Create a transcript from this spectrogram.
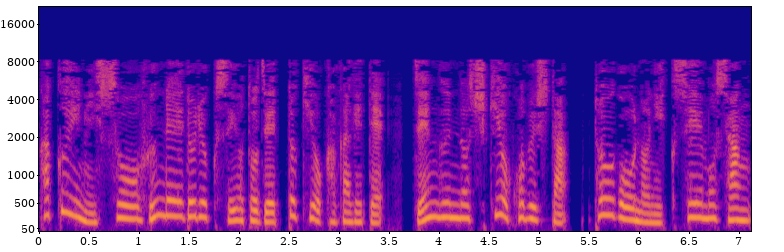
各位に一層奮励努力せよと Z 機を掲げて、全軍の指揮を鼓舞した東郷の肉声も3、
